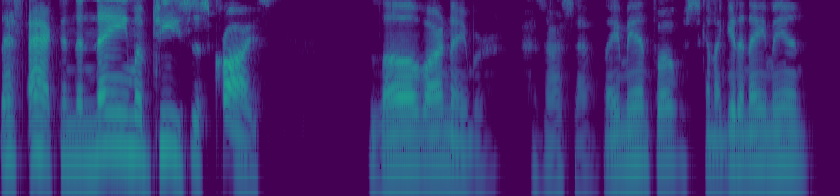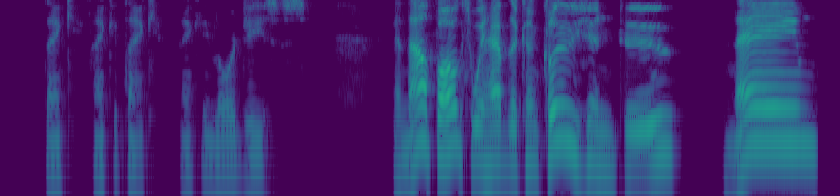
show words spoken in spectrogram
Let's act in the name of Jesus Christ. Love our neighbor as ourselves. Amen, folks. Can I get an amen? Thank you. Thank you. Thank you. Thank you, Lord Jesus. And now, folks, we have the conclusion to Name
